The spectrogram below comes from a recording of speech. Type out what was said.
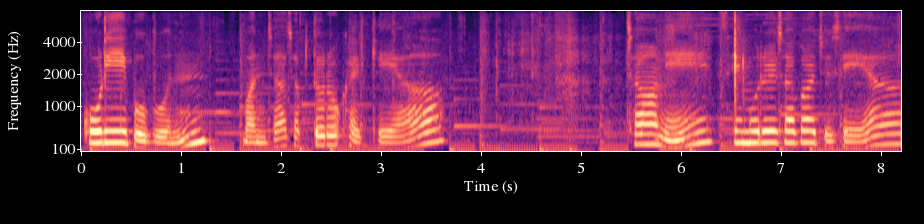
꼬리 부분 먼저 접도록 할게요. 처음에 세모를 접어주세요.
